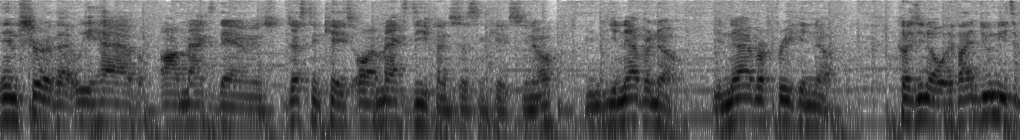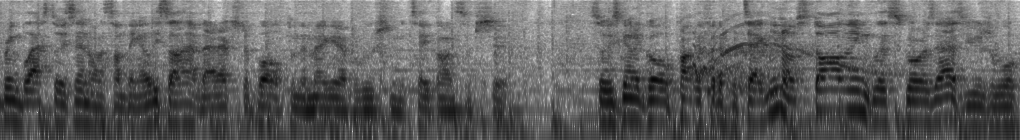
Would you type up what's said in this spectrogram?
ensure that we have our max damage just in case, or our max defense just in case, you know? You, you never know. You never freaking know. Because, you know, if I do need to bring Blastoise in on something, at least I'll have that extra bulk from the Mega Evolution to take on some shit. So he's gonna go probably for the protect. You know, stalling Gliscors as usual.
